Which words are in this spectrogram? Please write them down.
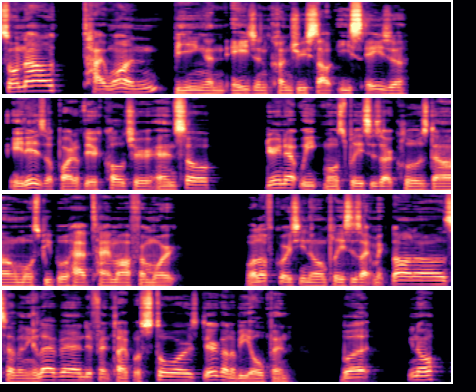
So now Taiwan, being an Asian country, Southeast Asia, it is a part of their culture. And so during that week, most places are closed down. Most people have time off from work. Well, of course, you know, places like McDonald's, 7-Eleven, different type of stores, they're going to be open. But, you know,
